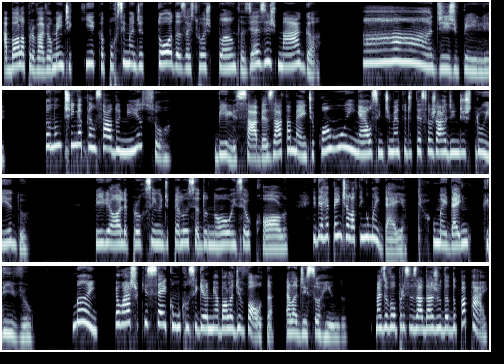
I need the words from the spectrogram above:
A bola provavelmente quica por cima de todas as suas plantas e as esmaga. Ah, diz Billy. Eu não tinha pensado nisso. Billy sabe exatamente quão ruim é o sentimento de ter seu jardim destruído. Billy olha para o ursinho de pelúcia do Noah em seu colo e de repente ela tem uma ideia. Uma ideia incrível. Mãe, eu acho que sei como conseguir a minha bola de volta, ela diz sorrindo. Mas eu vou precisar da ajuda do papai.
